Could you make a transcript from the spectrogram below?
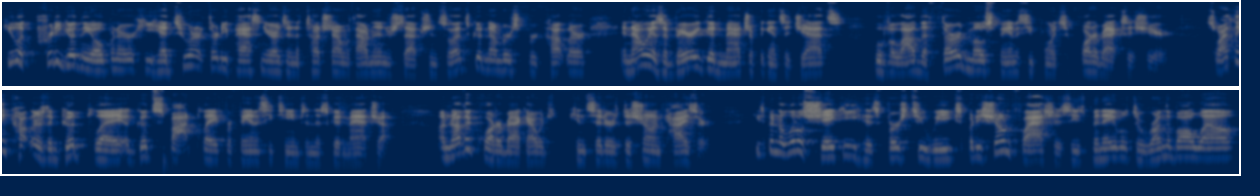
He looked pretty good in the opener. He had 230 passing yards and a touchdown without an interception, so that's good numbers for Cutler. And now he has a very good matchup against the Jets, who have allowed the third most fantasy points to quarterbacks this year. So I think Cutler is a good play, a good spot play for fantasy teams in this good matchup. Another quarterback I would consider is DeShone Kizer. He's been a little shaky his first two weeks, but he's shown flashes. He's been able to run the ball well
